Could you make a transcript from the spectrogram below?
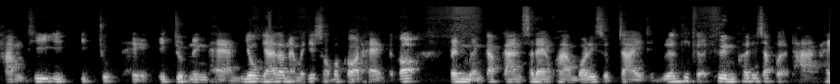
ทำที่อีกอีกจุดอีกจุดหนึ่งแทนยกย้ายตำแหน่งไปที่สปกแทน แต่ก็เป็นเหมือนกับการแสดงความบริสุทธิ์ใจถึงเรื่องที่เกิดขึ้น เพื่อที่จะเปิดทางให้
